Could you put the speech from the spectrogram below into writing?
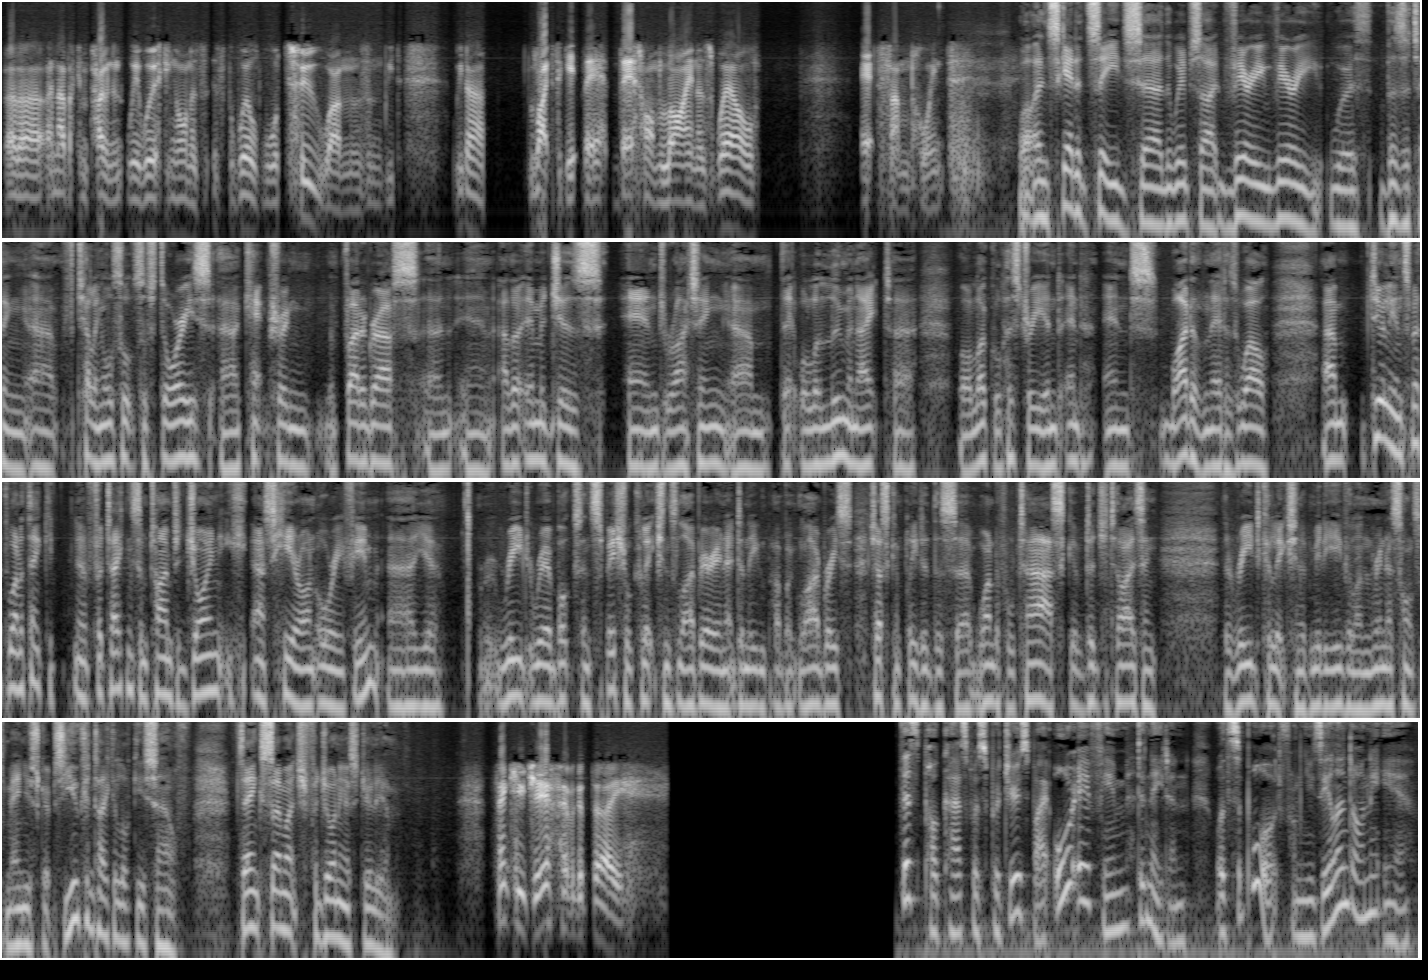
but uh, another component we're working on is, is the World War Two ones, and we'd we'd uh, like to get that that online as well at some point. Well, and Scattered Seeds, uh, the website, very, very worth visiting, uh, telling all sorts of stories, uh, capturing photographs and, and, other images and writing um, that will illuminate uh, well, local history and, and, and wider than that as well. Um, Julian Smith, I want to thank you, know, for taking some time to join us here on OAR FM. Uh, you Reed Rare Books and Special Collections Librarian at Dunedin Public Libraries, just completed this uh, wonderful task of digitising the Reed collection of medieval and Renaissance manuscripts. You can take a look yourself. Thanks so much for joining us, Julian. Thank you, Jeff. Have a good day. This podcast was produced by OAR FM Dunedin with support from New Zealand On the Air.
